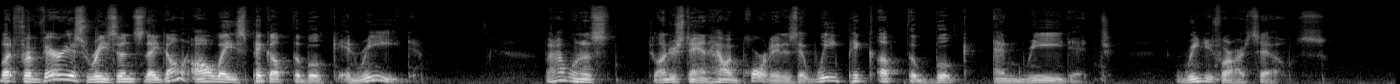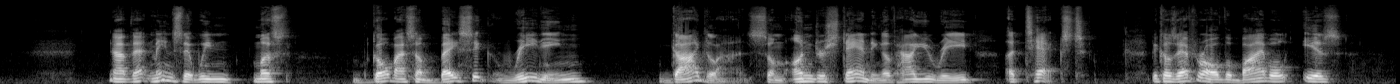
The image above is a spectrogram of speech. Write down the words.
But for various reasons, they don't always pick up the book and read. But I want us to understand how important it is that we pick up the book and read it. Read it for ourselves. Now, that means that we must go by some basic reading guidelines, some understanding of how you read a text. Because after all, the Bible is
